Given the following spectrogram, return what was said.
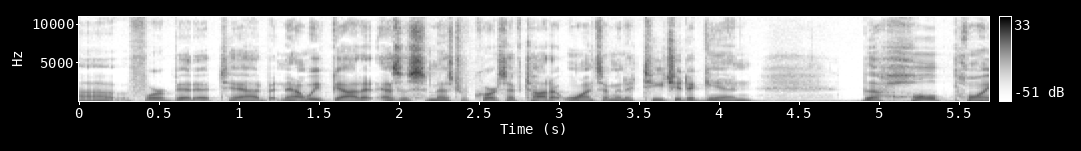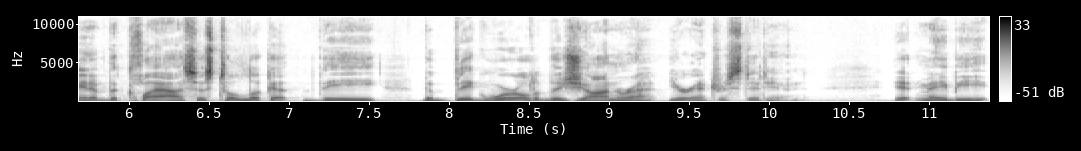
uh, for a bit at TAD, but now we've got it as a semester course. I've taught it once, I'm going to teach it again the whole point of the class is to look at the the big world of the genre you're interested in. It may be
